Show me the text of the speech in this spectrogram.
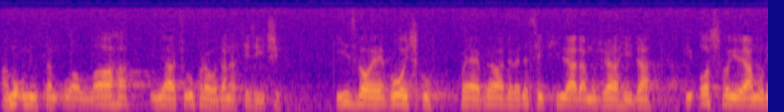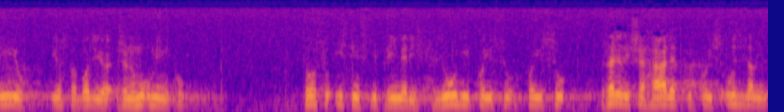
a mu'min sam u Allaha i ja ću upravo danas izići. Izvao je vojsku koja je brala 90.000 muđahida i osvojio je Amuriju i oslobodio ženu mu'minku. To su istinski primjeri ljudi koji su, koji su željeli šehadet i koji su uzizali,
